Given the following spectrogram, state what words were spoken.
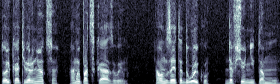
только отвернется, а мы подсказываем. А он за это двойку, да все не тому.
